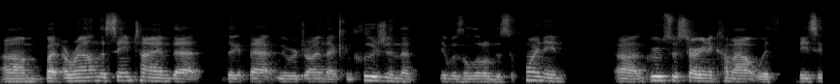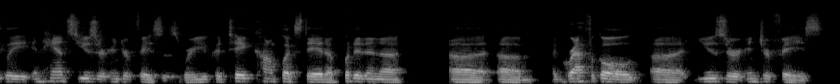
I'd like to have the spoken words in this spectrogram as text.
Um, but around the same time that, that we were drawing that conclusion that it was a little disappointing, uh, groups were starting to come out with basically enhanced user interfaces where you could take complex data, put it in a, uh, um, a graphical uh, user interface,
